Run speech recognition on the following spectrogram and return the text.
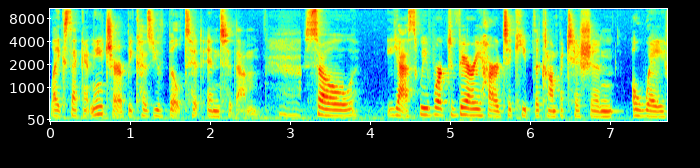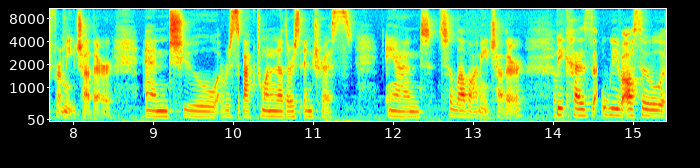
like second nature because you've built it into them. Mm. So yes, we've worked very hard to keep the competition away from each other and to respect one another's interests and to love on each other. Because we've also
